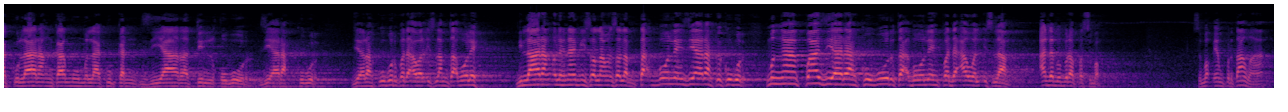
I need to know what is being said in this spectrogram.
aku larang kamu melakukan ziyaratil qubur, ziarah kubur. Ziarah kubur pada awal Islam tak boleh. Dilarang oleh Nabi sallallahu alaihi wasallam, tak boleh ziarah ke kubur. Mengapa ziarah kubur tak boleh pada awal Islam? Ada beberapa sebab. Sebab yang pertama,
